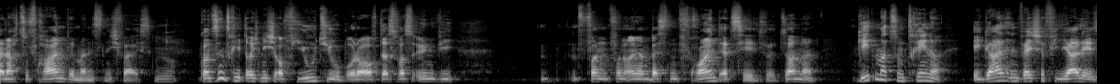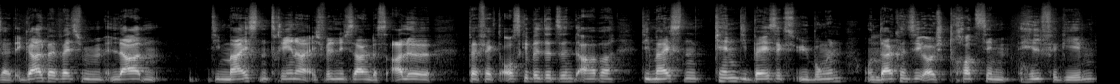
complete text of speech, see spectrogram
danach zu fragen, wenn man es nicht weiß. Konzentriert euch nicht auf YouTube oder auf das, was irgendwie von, von eurem besten Freund erzählt wird, sondern geht mal zum Trainer. Egal in welcher Filiale ihr seid, egal bei welchem Laden. Die meisten Trainer, ich will nicht sagen, dass alle perfekt ausgebildet sind, aber die meisten kennen die Basics-Übungen und da können sie euch trotzdem Hilfe geben,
